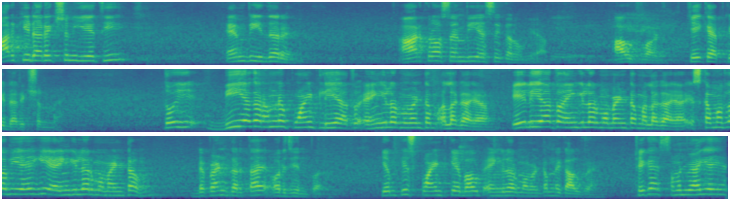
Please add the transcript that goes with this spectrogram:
आर की डायरेक्शन ये थी एम वी इधर है आर क्रॉस एम वी ऐसे करोगे आप आउटवर्ड के कैप की डायरेक्शन में तो ये बी अगर हमने पॉइंट लिया तो एंगुलर मोमेंटम अलग आया ए लिया तो एंगुलर मोमेंटम अलग आया इसका मतलब ये है कि एंगुलर मोमेंटम डिपेंड करता है ओरिजिन पर कि हम किस पॉइंट के अबाउट एंगुलर मोमेंटम निकाल रहे हैं ठीक है समझ में आ गया ये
